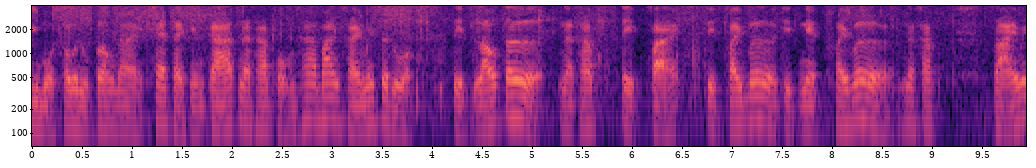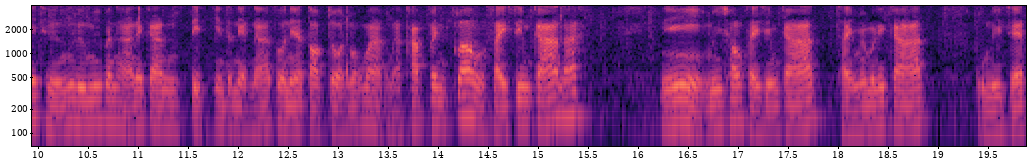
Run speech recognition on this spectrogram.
รีโมทเข้ามาดูกล้องได้ แค่ใส่ซิมการ์ดนะครับ ผม ถ้าบ้านใครไม่สะดวกติดเราเตอร์นะครับ ติดฝายติดไฟเบอร์ติดเน็ตไฟเบอร์นะครับ สายไม่ถึงหรือมีปัญหาในการติดอินเทอร์เน็ตนะ ตัวนี้ตอบโจทย์มากๆนะครับ เป็นกล้องใส่ซิมการ์ดนะ นี่มีช่องใส่ซิมการ์ดใส่เมมโมรี่การ์ดปุ่มรีเซ็ต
